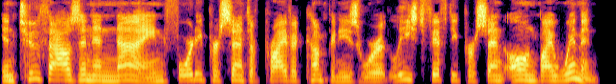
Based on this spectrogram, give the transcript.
In 2009, 40% of private companies were at least 50% owned by women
